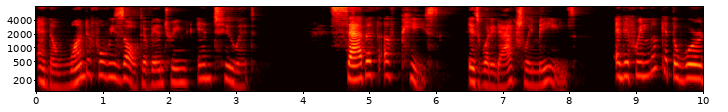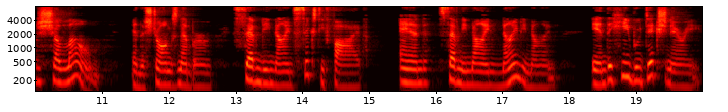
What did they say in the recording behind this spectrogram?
and the wonderful result of entering into it. Sabbath of peace is what it actually means. And if we look at the word shalom in the Strong's number 7965 and 7999 in the Hebrew dictionary,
